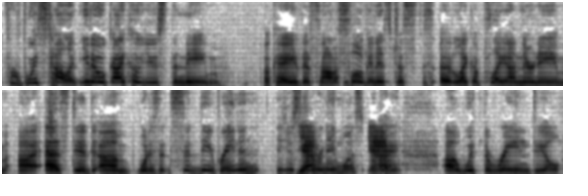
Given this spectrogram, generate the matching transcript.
for voice talent, you know, Geico used the name. Okay, that's not a slogan. It's just uh, like a play on their name. Uh, as did um, what is it, Sydney Rainin? Did you say yep. her name was? Yep. Okay, uh, with the Rain deal.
